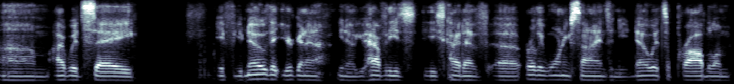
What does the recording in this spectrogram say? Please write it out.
um, I would say if you know that you're going to you know you have these these kind of uh, early warning signs and you know it's a problem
